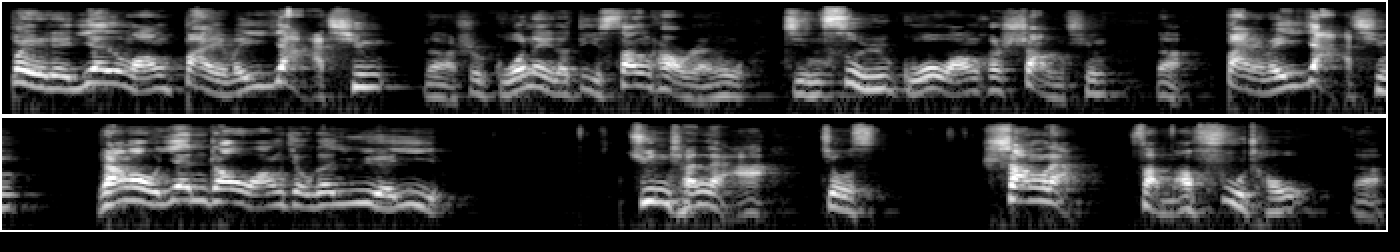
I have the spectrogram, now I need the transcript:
被这燕王拜为亚卿，啊，是国内的第三号人物，仅次于国王和上卿，啊，拜为亚卿。然后燕昭王就跟乐毅君臣俩就商量怎么复仇。啊，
